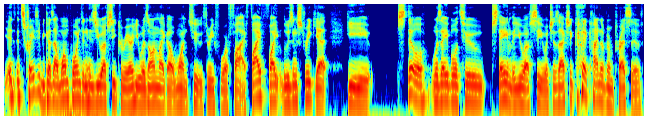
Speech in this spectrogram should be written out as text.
it, it's crazy because at one point in his UFC career, he was on like a one, two, three, four, five, five fight losing streak. Yet he still was able to stay in the UFC, which is actually kind of impressive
